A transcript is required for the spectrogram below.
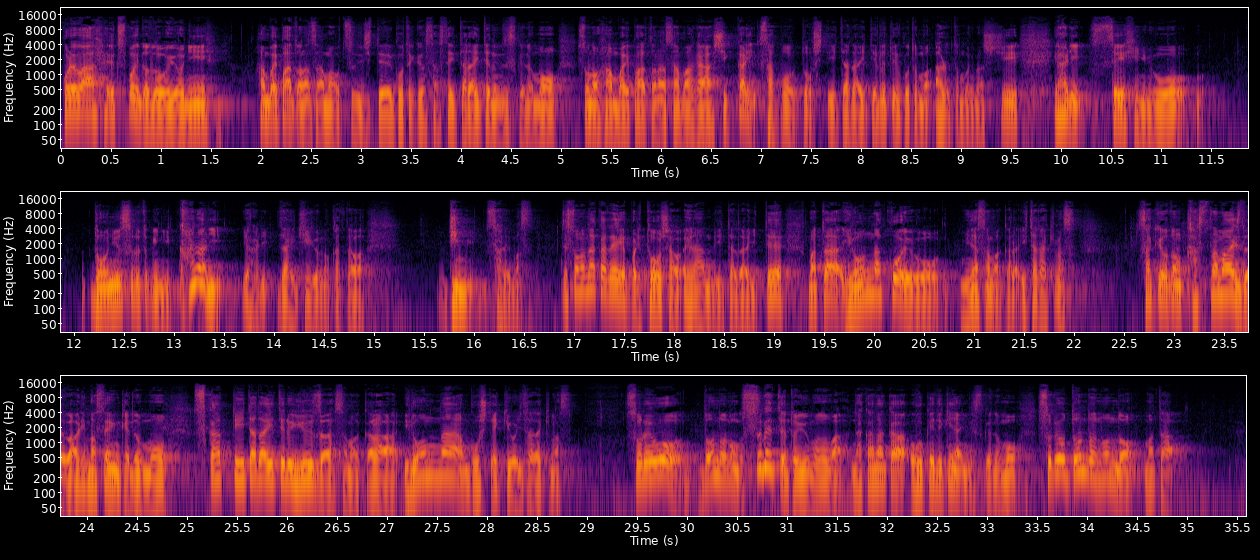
これはエクスポイント同様に販売パートナー様を通じてご提供させていただいてるんですけども、その販売パートナー様がしっかりサポートをしていただいているということもあると思いますし、やはり製品を導入するときにかなりやはり大企業の方は吟味されます。で、その中でやっぱり当社を選んでいただいて、またいろんな声を皆様からいただきます。先ほどのカスタマイズではありませんけども、使っていただいているユーザー様からいろんなご指摘をいただきます。それをどんどんどんどん全てというものはなかなかお受けできないんですけども、それをどんどんどんどんまた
